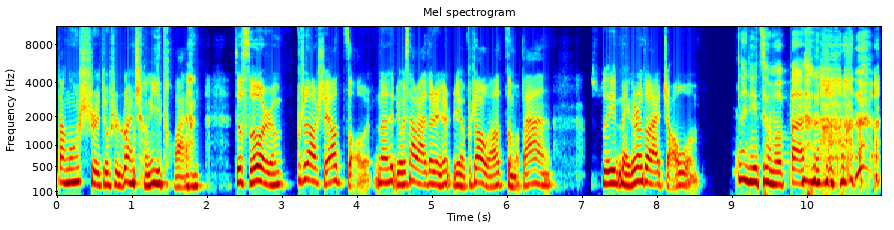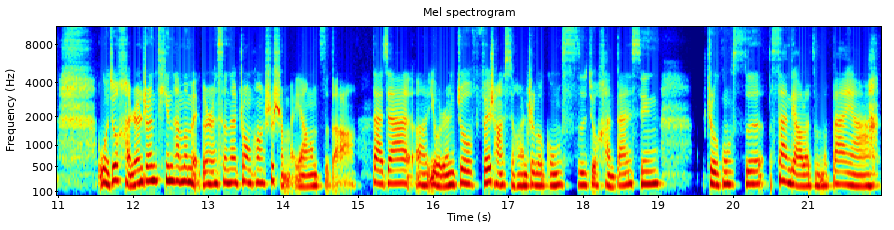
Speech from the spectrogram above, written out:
办公室就是乱成一团，就所有人不知道谁要走，那留下来的人也不知道我要怎么办，所以每个人都来找我，那你怎么办？我就很认真听他们每个人现在状况是什么样子的，大家呃，有人就非常喜欢这个公司，就很担心。这个公司散掉了怎么办呀？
